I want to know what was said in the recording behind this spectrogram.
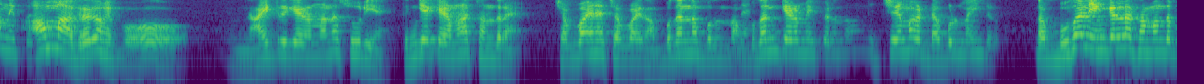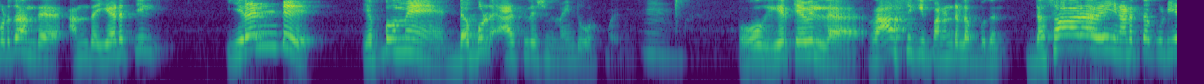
அமைப்பு. ஆமாம் கிரகம் இப்போது ஞாயிற்றுக்கிழமைனா சூரியன் திங்கக்கிழமைனா சந்திரன் செவ்வாய்னா செவ்வாய் தான் புதன்னா புதன் தான். புதன்கிழமை பிறந்தவங்க நிச்சயமாக டபுள் மைண்ட் இருக்கும். இந்த புதன் எங்கெல்லாம் சம்மந்தப்படுதோ அந்த அந்த இடத்தில் இரண்டு எப்போவுமே டபுள் ஆசிலேஷன் மைண்டு ஒர்க் பண்ணும் ம். ஓ இயற்கையாகவே இல்லை. ராசிக்கு பன்னெண்டில் புதன் தசாராவை நடத்தக்கூடிய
